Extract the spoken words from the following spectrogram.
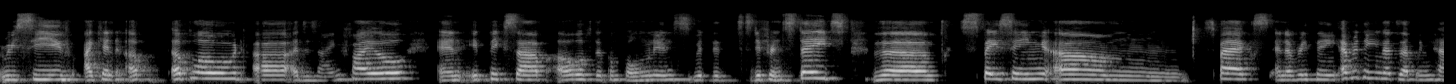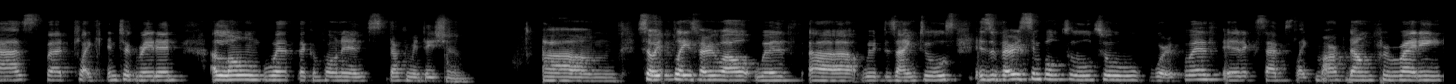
receive, I can up, upload uh, a design file and it picks up all of the components with its different states, the spacing um, specs and everything, everything that Zeppelin has, but like integrated along with the components documentation. Um, so it plays very well with uh, with design tools. It's a very simple tool to work with. It accepts like Markdown for writing,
